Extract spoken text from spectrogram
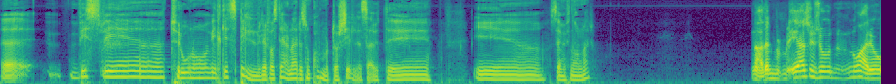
Eh, hvis vi eh, tror nå Hvilke spillere for Stjerne er det som kommer til å skille seg ut i, i eh, semifinalen her? Nei, det, jeg syns jo Nå er det jo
